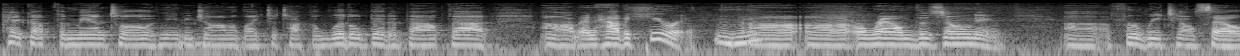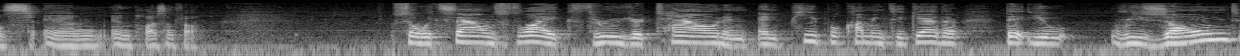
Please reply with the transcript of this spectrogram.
pick up the mantle, and maybe John would like to talk a little bit about that, um, and have a hearing uh, uh, around the zoning uh, for retail sales in, in Pleasantville. So it sounds like through your town and, and people coming together that you rezoned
